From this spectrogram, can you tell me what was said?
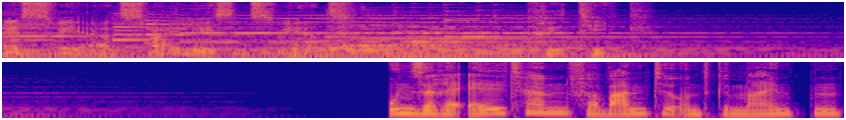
SWR 2 Lesenswert Kritik Unsere Eltern, Verwandte und Gemeinden,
